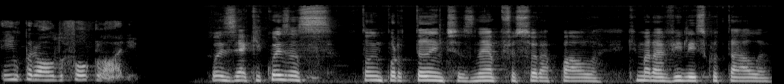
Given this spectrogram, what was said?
em prol do folclore. Pois é, que coisas tão importantes, né, professora Paula? Que maravilha escutá-la.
